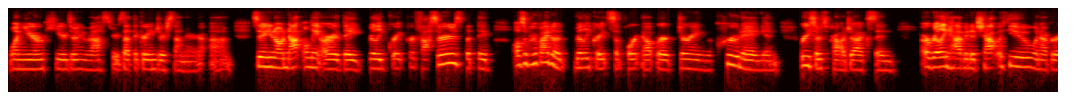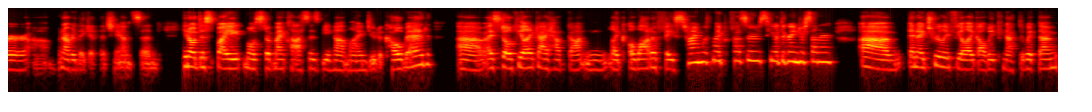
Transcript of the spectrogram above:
one year here doing a master's at the Grainger Center. Um, so, you know, not only are they really great professors, but they also provide a really great support network during recruiting and research projects and are really happy to chat with you whenever um, whenever they get the chance and you know despite most of my classes being online due to covid uh, I still feel like I have gotten like a lot of FaceTime with my professors here at the Grainger Center. Um, and I truly feel like I'll be connected with them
